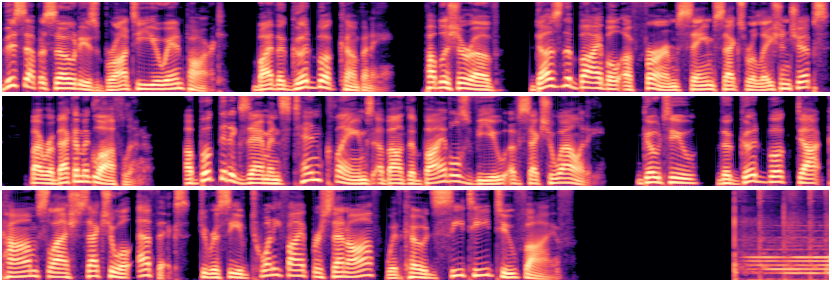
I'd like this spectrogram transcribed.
This episode is brought to you in part by the Good Book Company, publisher of Does the Bible Affirm Same Sex Relationships? by Rebecca McLaughlin, a book that examines 10 claims about the Bible's view of sexuality. Go to thegoodbook.com slash sexual ethics to receive 25% off with code CT25.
